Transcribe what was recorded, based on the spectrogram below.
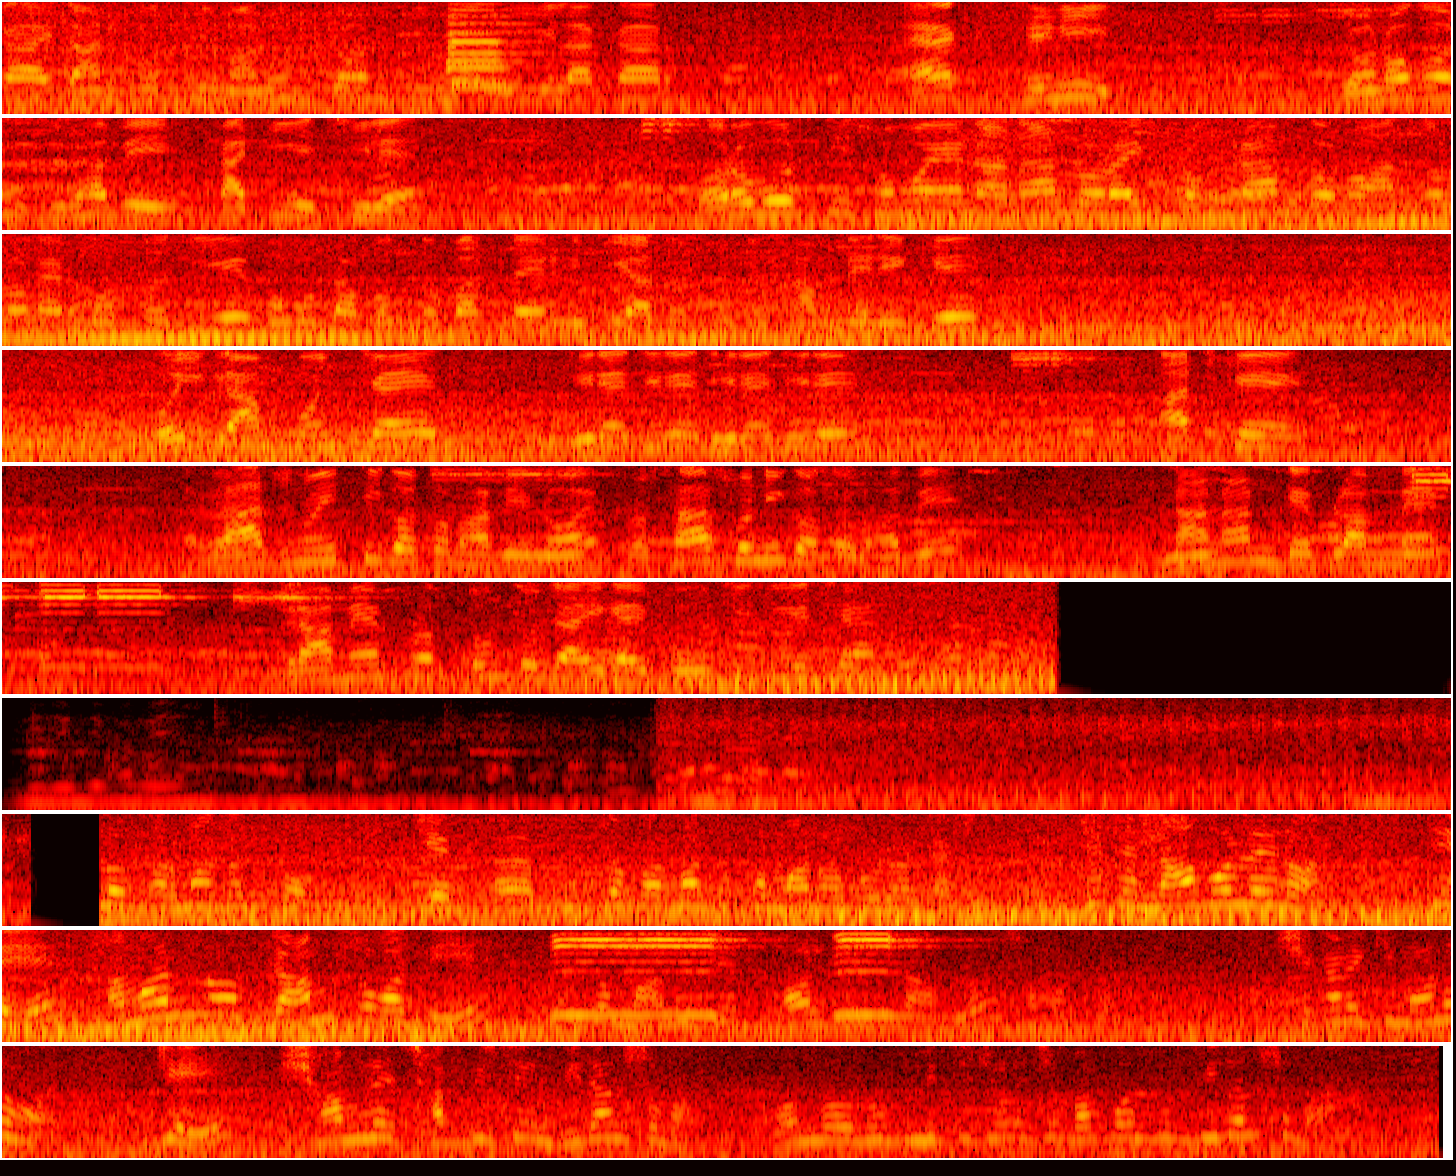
এলাকায় ডানপন্থী মানুষজন কিংবা ওই এলাকার এক শ্রেণির জনগণ কীভাবে কাটিয়েছিলেন? পরবর্তী সময়ে নানান লড়াই, সংগ্রাম, গণ আন্দোলনের মধ্য দিয়ে মমতা বন্দ্যোপাধ্যায়ের নীতি আদর্শকে সামনে রেখে ওই গ্রাম পঞ্চায়েত ধীরে ধীরে ধীরে ধীরে আজকে রাজনৈতিকগতভাবে নয়, প্রশাসনিকগতভাবে নানান ডেভেলপমেন্ট গ্রামের প্রত্যন্ত জায়গায় পৌঁছে কর্মাধ্যক্ষ, যে পূর্ত কর্মাধ্যক্ষ মানব বুড়োর কাছে। যেটা না বললে নয়, যে সামান্য গ্রাম সভাতে মানুষের ঢল কিন্তু নামলো সমর্থকদের। সেখানে কি মনে হয় যে সামনে ছাব্বিশের বিধানসভা অন্য রূপ নিতে চলেছে ভগবানপুর বিধানসভা?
